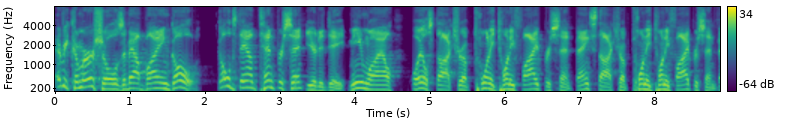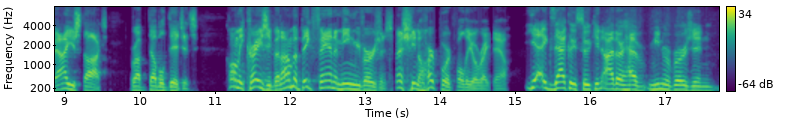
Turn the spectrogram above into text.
every commercial is about buying gold. Gold's down 10% year to date. Meanwhile, oil stocks are up 20, 25%. Bank stocks are up 20, 25%. Value stocks are up double digits. Call me crazy, but I'm a big fan of mean reversion, especially in our portfolio right now. Yeah, exactly. So you can either have mean reversion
